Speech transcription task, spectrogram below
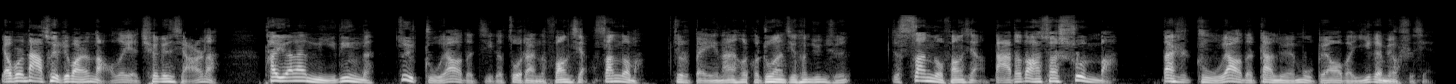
要不是纳粹这帮人脑子也缺根弦呢，他原来拟定的最主要的几个作战的方向，三个嘛，就是北南和和中央集团军群，这三个方向打得倒还算顺吧。但是主要的战略目标吧，一个也没有实现。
